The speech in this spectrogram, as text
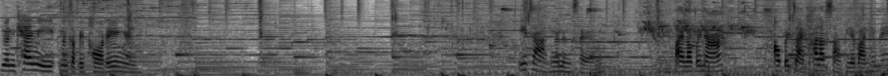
เงินแค่นี้มันจะไปพอได้ยังไง นี่จากเงินหนึ่งแสนไปเราไปนะ เอาไปจ่ายค่ารักษาพยาบาลให้แม่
